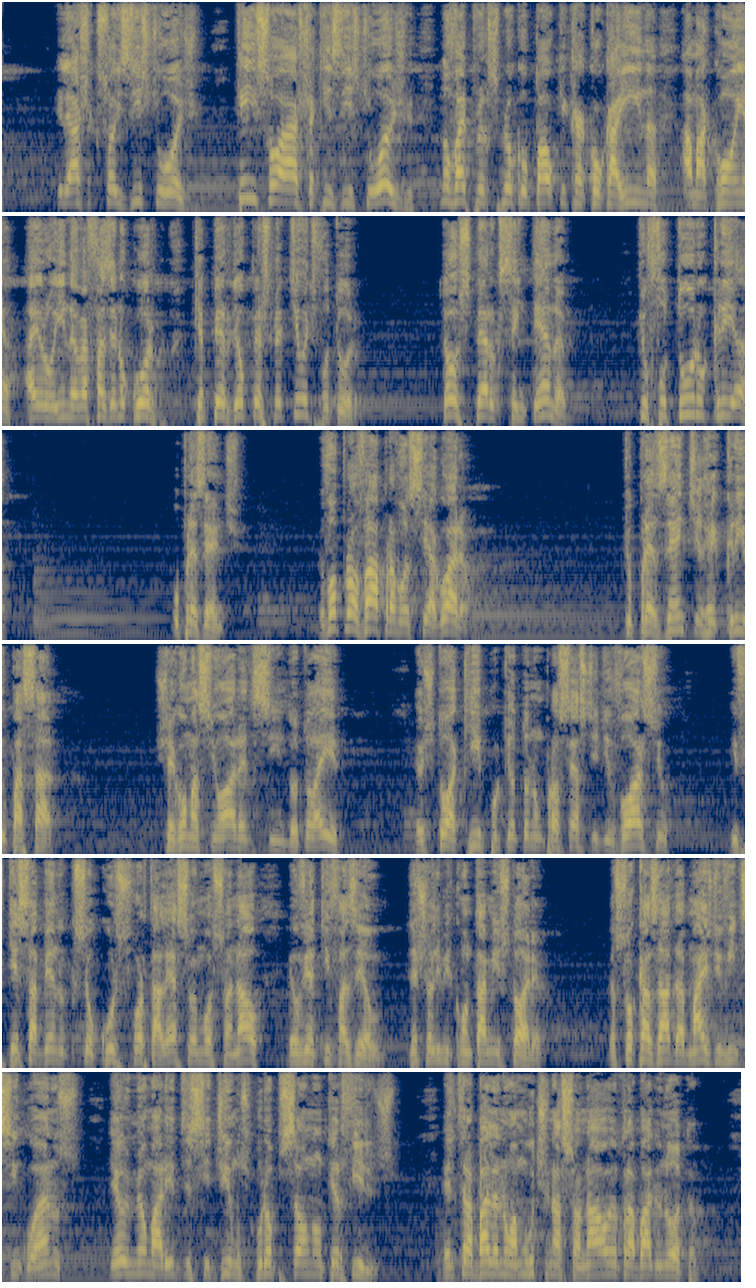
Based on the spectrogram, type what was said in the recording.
Ele acha que só existe hoje. Quem só acha que existe hoje não vai se preocupar o que a cocaína, a maconha, a heroína vai fazer no corpo, porque perdeu perspectiva de futuro. Então eu espero que você entenda que o futuro cria o presente. Eu vou provar para você agora que o presente recria o passado. Chegou uma senhora e disse: assim, Doutor Laí, eu estou aqui porque eu estou num processo de divórcio e fiquei sabendo que seu curso fortalece o emocional, eu vim aqui fazê-lo. Deixa eu lhe me contar a minha história. Eu sou casada há mais de 25 anos, eu e meu marido decidimos, por opção, não ter filhos. Ele trabalha numa multinacional, eu trabalho noutra.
